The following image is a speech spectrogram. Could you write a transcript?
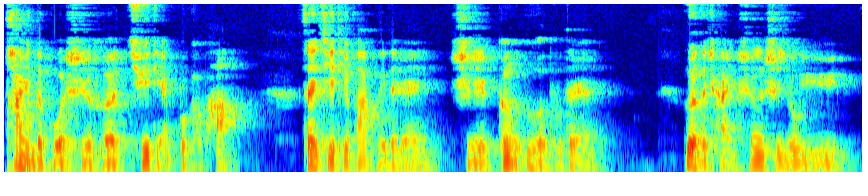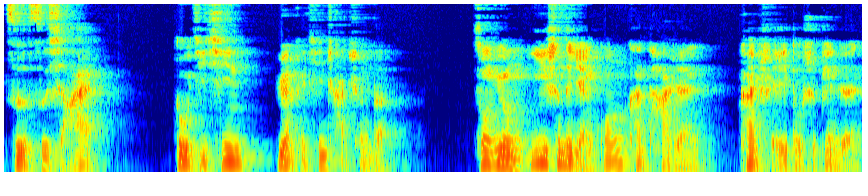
他人的过失和缺点不可怕，在借题发挥的人是更恶毒的人。恶的产生是由于自私狭隘、妒忌心、怨恨心产生的。总用医生的眼光看他人，看谁都是病人。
